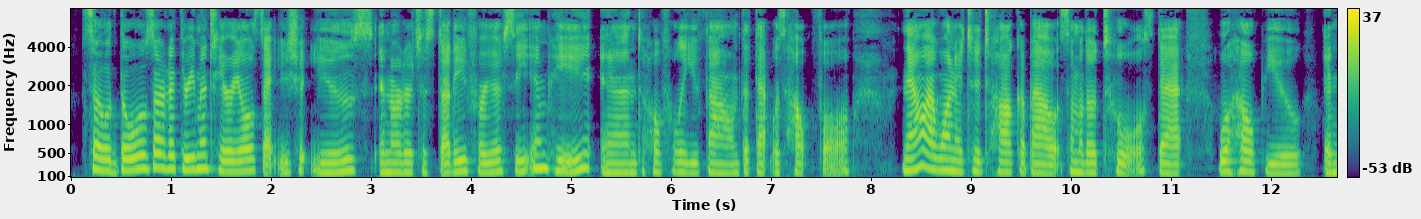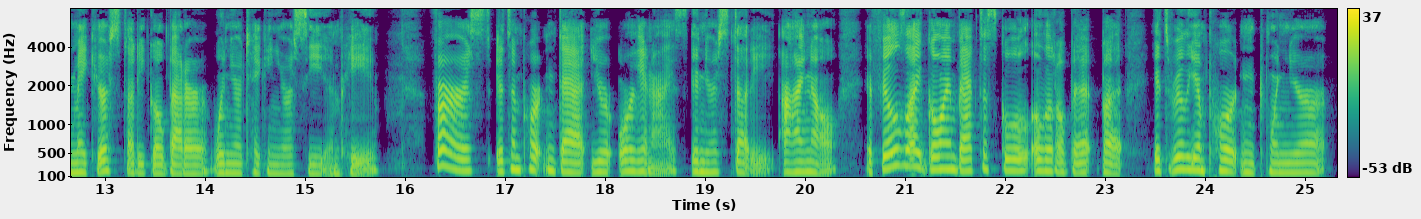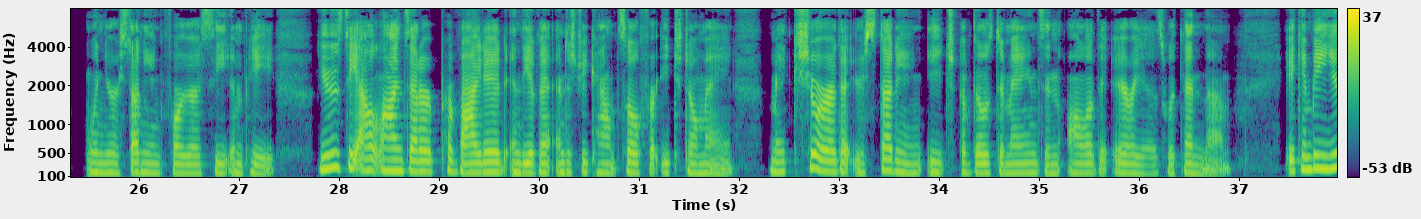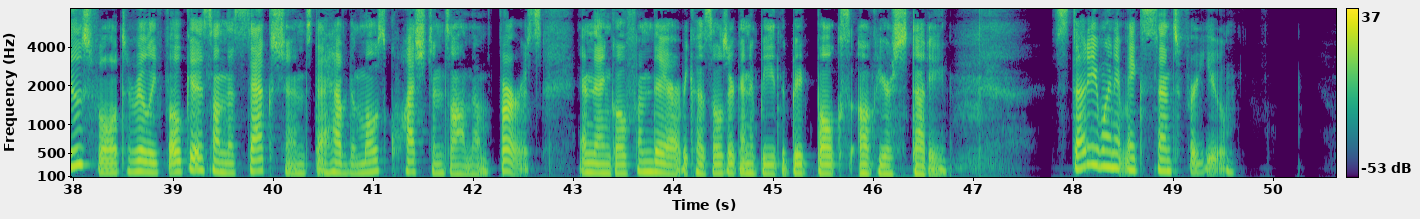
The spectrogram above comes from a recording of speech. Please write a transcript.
So those are the three materials that you should use in order to study for your CMP and hopefully you found that that was helpful. Now I wanted to talk about some of the tools that will help you and make your study go better when you're taking your CMP. First, it's important that you're organized in your study. I know it feels like going back to school a little bit, but it's really important when you're when you're studying for your CMP. Use the outlines that are provided in the Event Industry Council for each domain. Make sure that you're studying each of those domains and all of the areas within them. It can be useful to really focus on the sections that have the most questions on them first and then go from there because those are going to be the big bulks of your study. Study when it makes sense for you.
